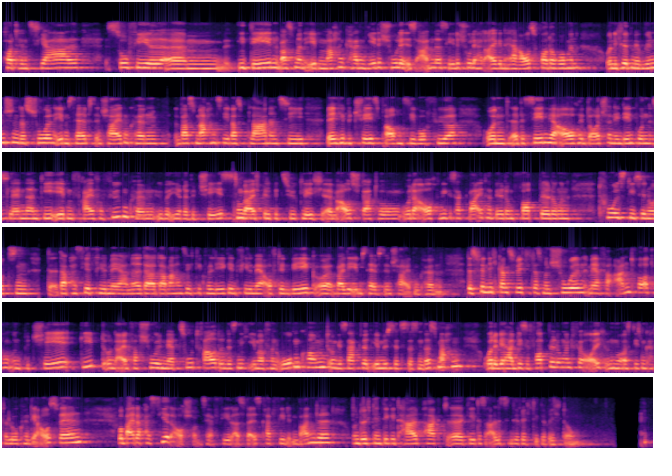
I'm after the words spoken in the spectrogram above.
Potenzial, so viel ähm, Ideen, was man eben machen kann. Jede Schule ist anders, jede Schule hat eigene Herausforderungen. Und ich würde mir wünschen, dass Schulen eben selbst entscheiden können, was machen sie, was planen sie, welche Budgets brauchen sie wofür. Und äh, das sehen wir auch in Deutschland in den Bundesländern, die eben frei verfügen können über ihre Budgets, zum Beispiel bezüglich ähm, Ausstattung oder auch, wie gesagt, Weiterbildung, Fortbildungen, Tools, die sie nutzen. Da, da passiert viel mehr. Ne? Da, da machen sich die Kolleginnen viel mehr auf den Weg, äh, weil die eben selbst entscheiden können. Das finde ich ganz wichtig, dass man Schulen mehr Verantwortung und Budget gibt und einfach Schulen mehr zutraut und es nicht immer von oben kommt und gesagt wird, ihr müsst jetzt das und das machen oder wir haben diese Fortbildungen für euch und nur aus diesem Katalog könnt ihr auswählen. Wobei da passiert auch schon sehr viel. Also da ist gerade viel im Wandel und durch den Digitalpakt äh, geht es alles in die richtige Richtung.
